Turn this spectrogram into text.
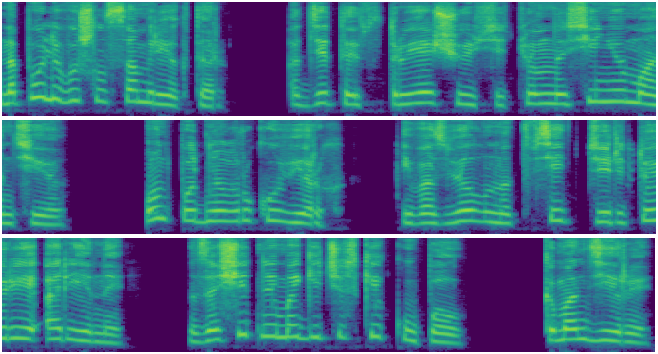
На поле вышел сам ректор, одетый в струящуюся темно-синюю мантию. Он поднял руку вверх и возвел над всей территорией арены защитный магический купол. Командиры,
